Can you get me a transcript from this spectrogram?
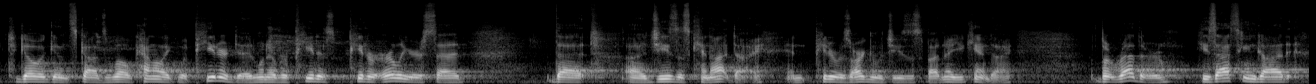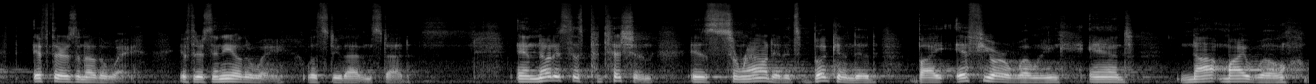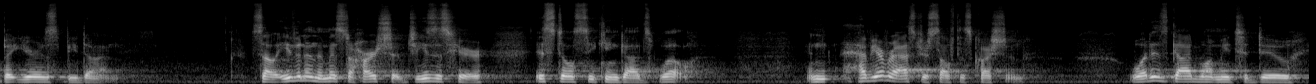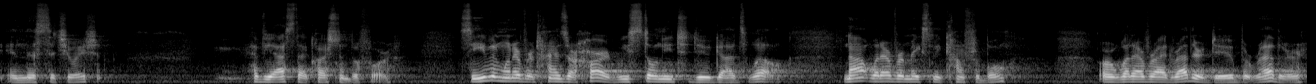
to go against God's will, kind of like what Peter did whenever Peter, Peter earlier said that uh, Jesus cannot die. And Peter was arguing with Jesus about, no, you can't die. But rather, he's asking God if there's another way. If there's any other way, let's do that instead. And notice this petition is surrounded, it's bookended by if you are willing and not my will, but yours be done. So even in the midst of hardship, Jesus here is still seeking God's will. And have you ever asked yourself this question? What does God want me to do in this situation? Have you asked that question before? See, even whenever times are hard, we still need to do God's will. Not whatever makes me comfortable or whatever I'd rather do, but rather,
